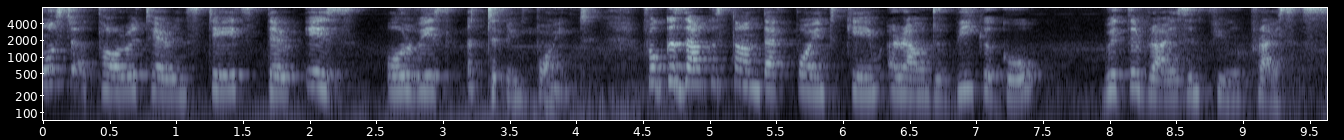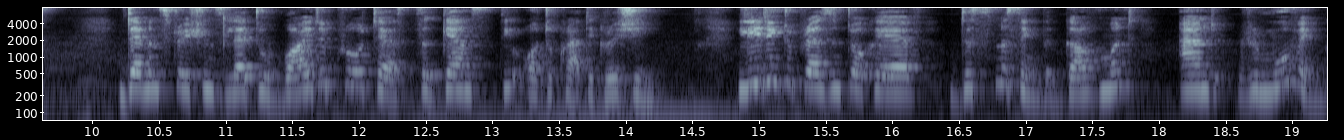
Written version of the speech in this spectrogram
most authoritarian states, there is always a tipping point. For Kazakhstan, that point came around a week ago with the rise in fuel prices. Demonstrations led to wider protests against the autocratic regime, leading to President Tokayev dismissing the government and removing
